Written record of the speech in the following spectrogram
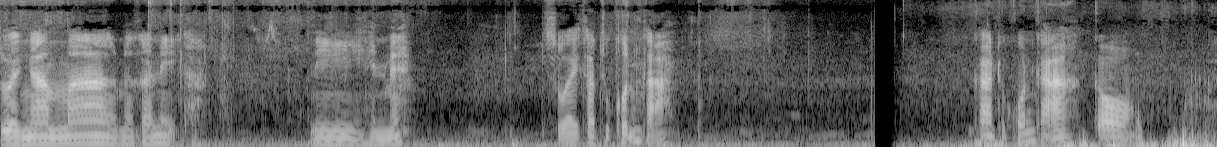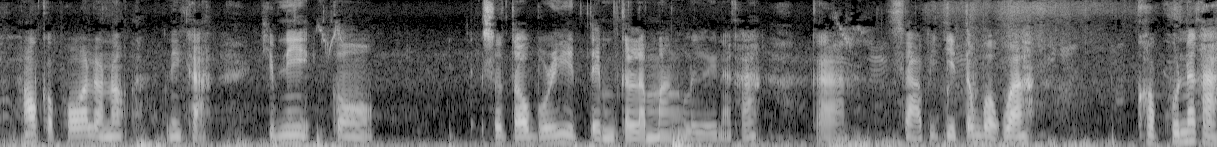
สวยงามมากนะคะนี่ค่ะ นี่เห็นไหมสวยค่ะทุกคนค่ะ ค่ะทุกคนค่ะ ก็เฮากับพ่อแล้วเนาะนี่ค่ะ คลิปนี้ก็สตรอเบอรี่เต็มกระมังเลยนะคะกาสาวพิจิตต้องบอกว่า ขอบคุณนะคะ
